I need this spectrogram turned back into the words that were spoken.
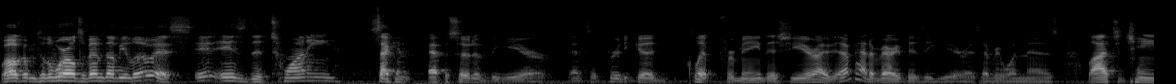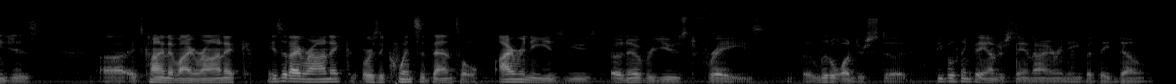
Welcome to the worlds of MW Lewis. It is the 22nd episode of the year. That's a pretty good clip for me this year. I, I've had a very busy year, as everyone knows. Lots of changes. Uh, it's kind of ironic. Is it ironic or is it coincidental? Irony is used an overused phrase, a little understood. People think they understand irony, but they don't.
